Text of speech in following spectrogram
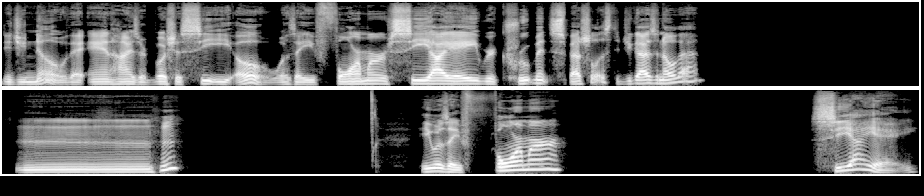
Did you know that Anheuser-Busch's CEO was a former CIA recruitment specialist? Did you guys know that? hmm He was a former CIA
